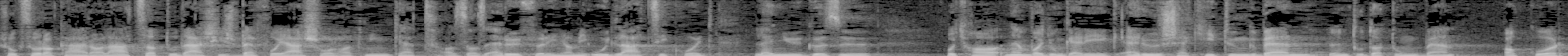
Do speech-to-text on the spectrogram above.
Sokszor akár a látszat, tudás is befolyásolhat minket, az az erőfölény, ami úgy látszik, hogy lenyűgöző, hogyha nem vagyunk elég erősek hitünkben, öntudatunkban, akkor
